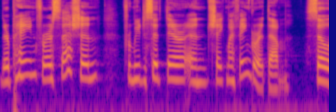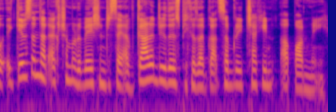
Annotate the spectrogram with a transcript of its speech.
they're paying for a session for me to sit there and shake my finger at them. So it gives them that extra motivation to say, I've got to do this because I've got somebody checking up on me.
